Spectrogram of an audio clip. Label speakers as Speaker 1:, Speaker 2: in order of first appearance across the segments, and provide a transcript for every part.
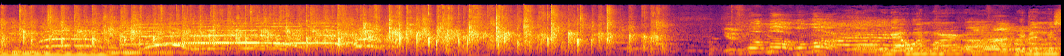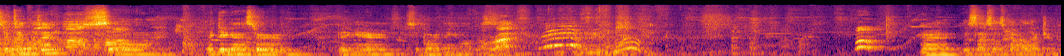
Speaker 1: Here's
Speaker 2: one more, one more. Yeah,
Speaker 1: we got one more. Uh, we've been Mr. Templeton, so thank you guys for being here, supporting all this. All
Speaker 2: right.
Speaker 1: all right, this last one's kind of electric.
